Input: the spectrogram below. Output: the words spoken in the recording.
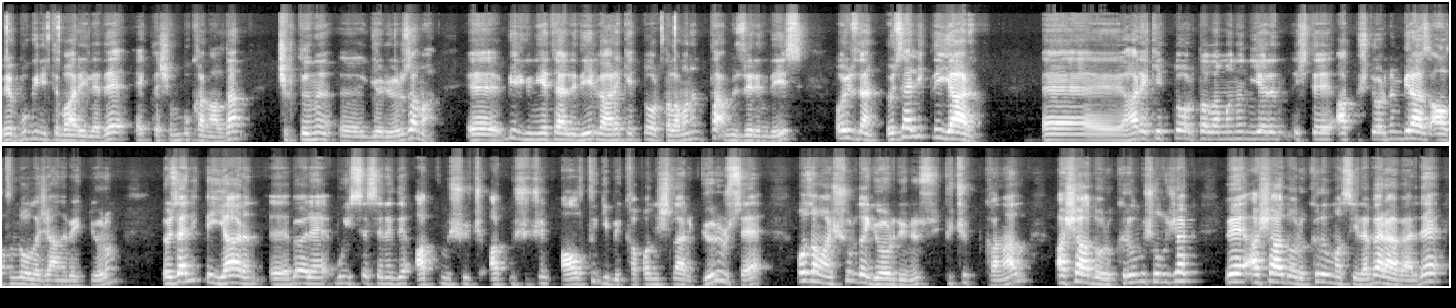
ve bugün itibariyle de Ektaş'ın bu kanaldan çıktığını e, görüyoruz ama e, bir gün yeterli değil ve hareketli ortalamanın tam üzerindeyiz. O yüzden özellikle yarın e, hareketli ortalamanın yarın işte 64'ün biraz altında olacağını bekliyorum. Özellikle yarın e, böyle bu hisse senedi 63, 63'ün altı gibi kapanışlar görürse o zaman şurada gördüğünüz küçük kanal aşağı doğru kırılmış olacak ve aşağı doğru kırılmasıyla beraber de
